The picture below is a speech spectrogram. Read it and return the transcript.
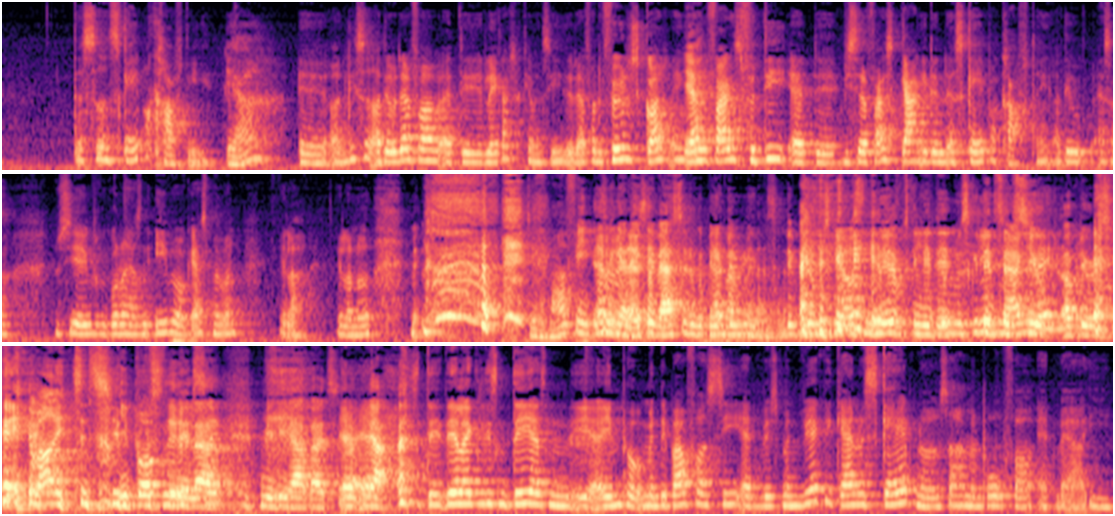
Der sidder en skaberkraft i. Ja. Øh, og, lige så, og det er jo derfor, at det er lækkert, kan man sige. Det er derfor, det føles godt. Ikke? Ja. Det er faktisk fordi, at øh, vi sætter faktisk gang i den der skaberkraft. Ikke? Og det er jo, altså, nu siger jeg ikke, at vi skal gå og have sådan en evig orgasme, vel? Eller, eller noget. Men, Det er da meget fint. Jeg Ja, tænker, men det er altså- det værste, du kan bede Ja, mig det om. men altså. det bliver måske også det lidt- bliver måske lidt, det er måske lidt intensivt mærkeligt, oplevelse. det er meget intensivt. I bussen eller midt i arbejde. Ja, ja. Det, det er heller ikke ligesom det, jeg sådan er inde på, men det er bare for at sige, at hvis man virkelig gerne vil skabe noget, så har man brug for at være i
